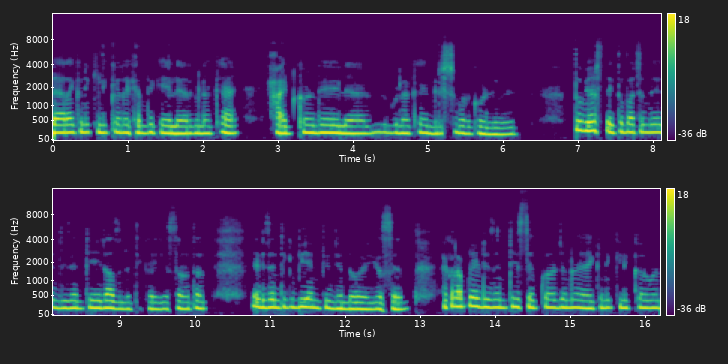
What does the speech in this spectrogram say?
লেয়ার আইকনে ক্লিক করে এখান থেকে এই লেয়ারগুলোকে হাইড করে দিয়ে এই লেয়ারগুলোকে দৃশ্যমান করে দেবেন। তো বেশ দেখতে পাচ্ছেন যে ডিজাইনটি রাজনৈতিক হয়ে গেছে, অর্থাৎ এই ডিজাইনটিকে বিএনপির জন্য হয়ে গেছে। এখন আপনি এই ডিজাইনটি সেভ করার জন্য এখানে ক্লিক করবেন,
